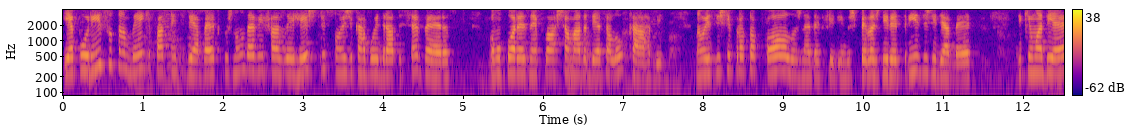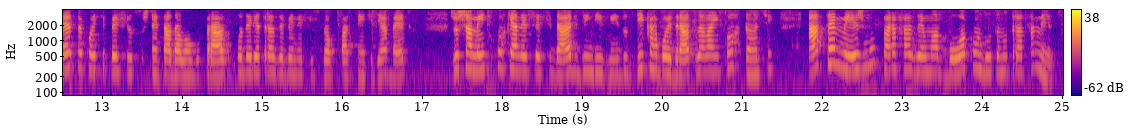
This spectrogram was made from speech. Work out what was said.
E é por isso também que pacientes diabéticos não devem fazer restrições de carboidratos severas, como por exemplo a chamada dieta low carb. Não existem protocolos né, definidos pelas diretrizes de diabetes de que uma dieta com esse perfil sustentado a longo prazo poderia trazer benefícios ao paciente diabético, justamente porque a necessidade do indivíduo de carboidratos ela é importante até mesmo para fazer uma boa conduta no tratamento.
